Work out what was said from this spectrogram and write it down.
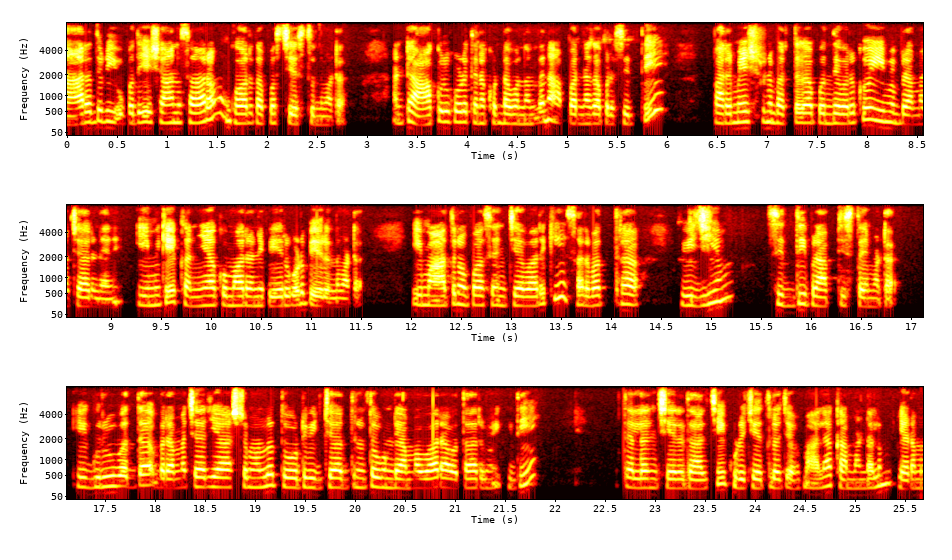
నారదుడి ఉపదేశానుసారం ఘోర తపస్సు చేస్తుందన్నమాట. అంటే ఆకులు కూడా తినకుండా ఉన్నందున అపర్ణగా ప్రసిద్ధి. పరమేశ్వరుని భర్తగా పొందే వరకు ఈమె బ్రహ్మచారిణి అని ఈమెకే కన్యాకుమారి అనే పేరు కూడా పేరుందన్నమాట. ఈ మాతను ఉపాసించే వారికి సర్వత్రా విజయం సిద్ధి ప్రాప్తిస్తాయన్నమాట. ఈ గురువు వద్ద బ్రహ్మచర్యాశ్రమంలో తోటి విద్యార్థులతో ఉండే అమ్మవారి అవతారం ఇది. తెల్లని చీర దాల్చి కుడి చేతిలో జపమాల కమండలం ఎడమ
